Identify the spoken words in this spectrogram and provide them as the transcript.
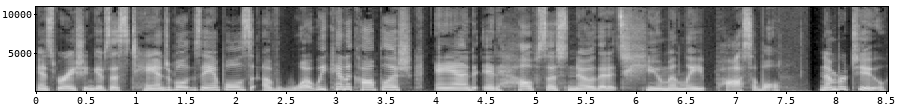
Inspiration gives us tangible examples of what we can accomplish, and it helps us know that it's humanly possible. Number two,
